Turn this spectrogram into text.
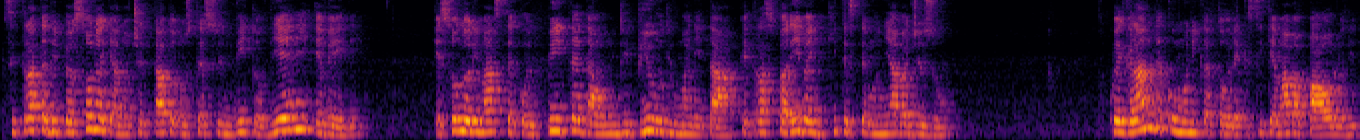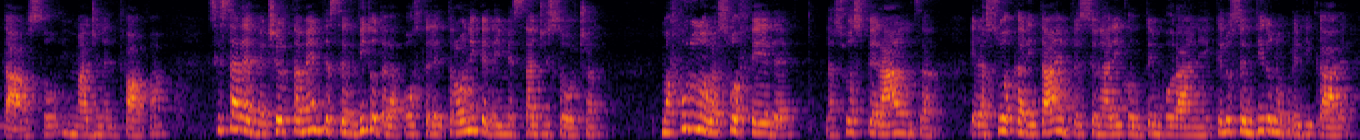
Si tratta di persone che hanno accettato lo stesso invito, vieni e vedi, e sono rimaste colpite da un di più di umanità che traspariva in chi testimoniava Gesù. Quel grande comunicatore che si chiamava Paolo di Tarso, immagina il Papa, si sarebbe certamente servito della posta elettronica e dei messaggi social, ma furono la sua fede, la sua speranza e la sua carità a impressionare i contemporanei che lo sentirono predicare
